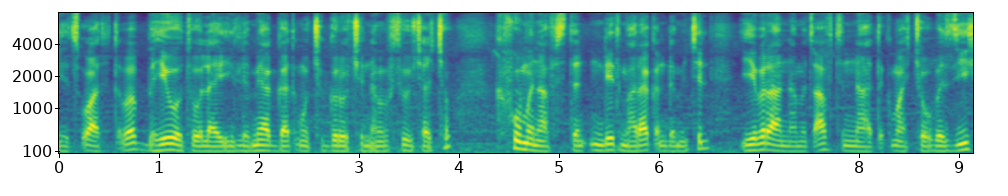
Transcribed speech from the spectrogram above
የእጽዋት ጥበብ በሕይወቶ ላይ ለሚያጋጥሙ ችግሮችና መፍትሄዎቻቸው ክፉ መናፍስትን እንዴት ማራቅ እንደምችል የብራና መጻሕፍትና ጥቅማቸው በዚህ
